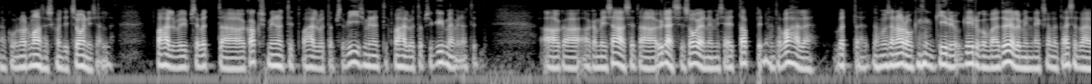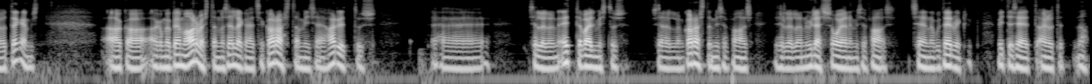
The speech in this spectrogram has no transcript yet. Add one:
nagu normaalses konditsioonis jälle. vahel võib see võtta kaks minutit, vahel võtab see viis minutit, vahel võtab see kümme minutit. aga, aga me ei saa seda ülesse soojenemise etappi nii-öelda vahele võtta, et noh, ma saan aru, kiiru, kiiruga on vaja tööle minna, eks ole, et asjad vajavad tegemist, aga, aga me peame arvestama sellega, et see karastamise harjutus äh, sellel on ettevalmistus, sellel on karastamise faas ja sellel on ülessoojenemise faas. see on nagu terviklik, mitte see, et ainult, et noh,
